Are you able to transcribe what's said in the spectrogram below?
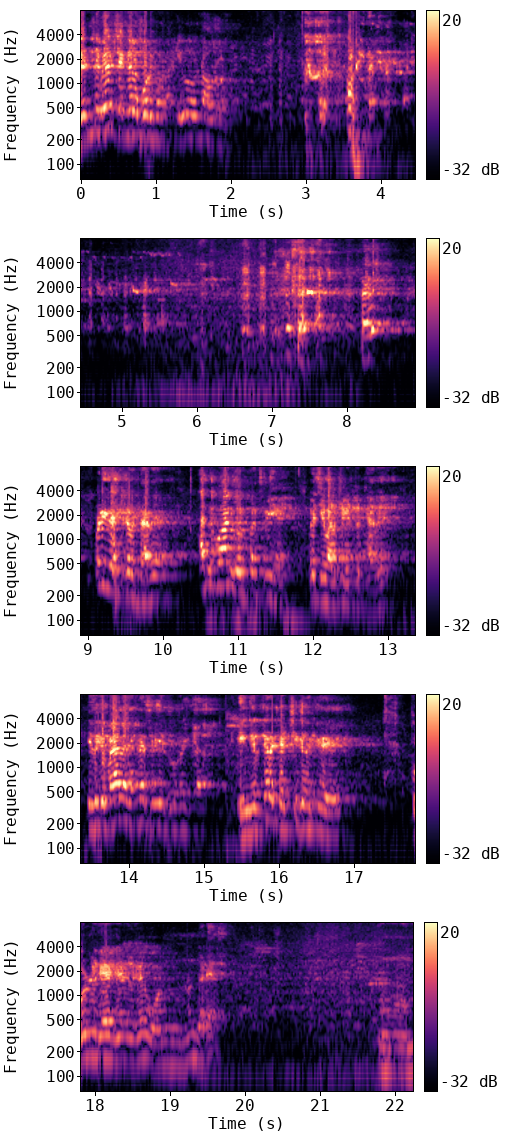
ரெண்டு பேரும் செங்கலை போடுங்க இவர் ஒன்று அவர் ஒன்று பிடிக்க வந்துட்டாரு அந்த மாதிரி ஒரு பிரச்சனையை வச்சு வளர்த்துக்கிட்டு இருக்காரு. இதுக்கு மேல என்ன செய்ய சொல்றீங்க? இங்க இருக்கிற கட்சிகளுக்கு கொள்கை கொள்கை ஒன்றும் கிடையாது. ம்.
